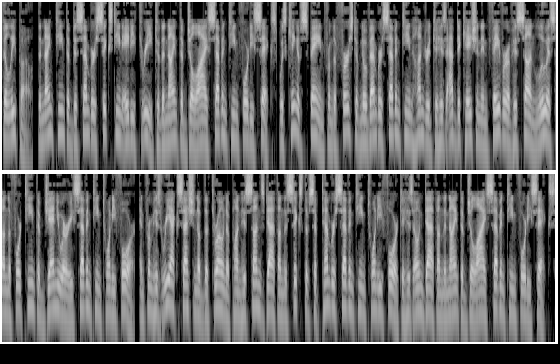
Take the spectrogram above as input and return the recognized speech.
Filippo, the 19th of December 1683 to the 9th of July 1746 was king of Spain from the 1st of November 1700 to his abdication in favor of his son Louis on the 14th of January 1724 and from his reaccession of the throne upon his son's death on the 6th of September 1724 to his own death on the 9th of July 1746.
